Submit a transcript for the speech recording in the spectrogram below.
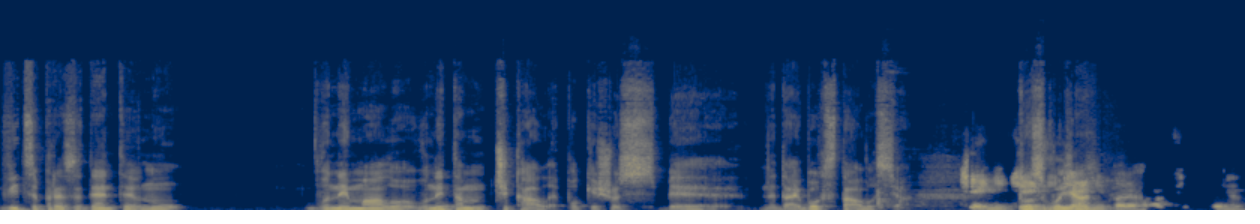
віце-президенти, ну вони мало, вони там чекали, поки щось би, не дай Бог, сталося. Чейні, Чейні, Дозволя- Чейні переграв цю.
